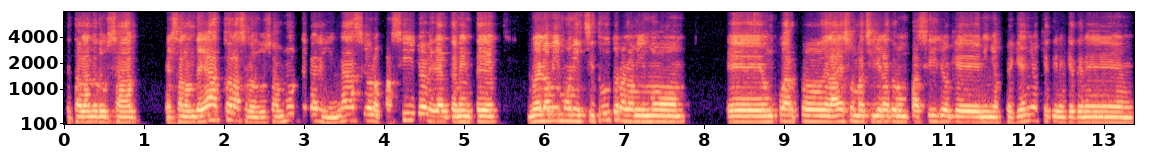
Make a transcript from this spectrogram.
se está hablando de usar el salón de actos, la sala de usos múltiples, el gimnasio, los pasillos, evidentemente no es lo mismo un instituto, no es lo mismo eh, un cuarto de la ESO, un bachillerato en un pasillo que niños pequeños que tienen que tener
